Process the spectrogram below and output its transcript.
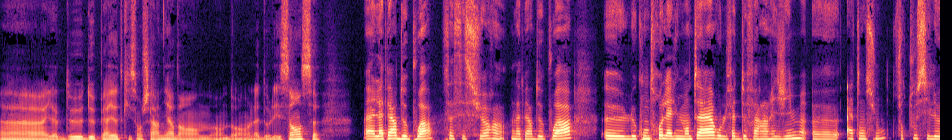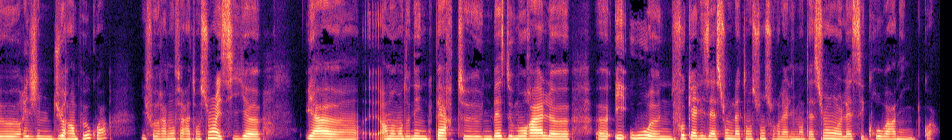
Euh, Il y a deux, deux périodes qui sont charnières dans, dans- dans l'adolescence. Euh, la perte de poids, ça c'est sûr, hein, la perte de poids, Euh, le contrôle alimentaire ou le fait de faire un régime, euh, attention, surtout si le régime dure un peu, quoi. Il faut vraiment faire attention. Et si il y a à un moment donné une perte, une baisse de morale et ou une focalisation de l'attention sur l'alimentation, euh, là c'est gros warning, quoi.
